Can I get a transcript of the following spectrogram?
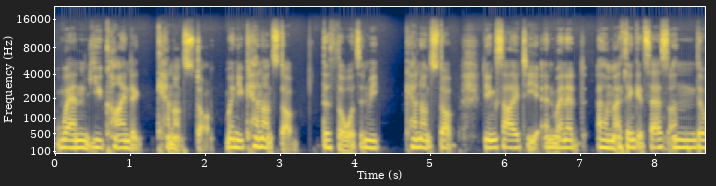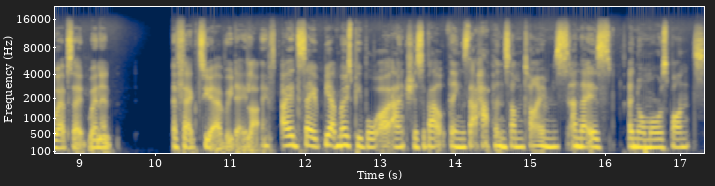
when you kind of cannot stop, when you cannot stop the thoughts and we cannot stop the anxiety. And when it, um, I think it says on the website, when it affects your everyday life. I'd say, yeah, most people are anxious about things that happen sometimes, and that is a normal response.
